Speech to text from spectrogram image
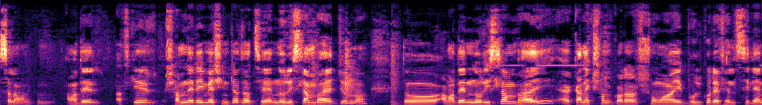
আসসালামু আলাইকুম। আমাদের আজকের সামনের এই মেশিনটা যাচ্ছে নুর ইসলাম ভাইয়ের জন্য। তো আমাদের নুর ইসলাম ভাই কানেকশন করার সময় ভুল করে ফেলছিলেন।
